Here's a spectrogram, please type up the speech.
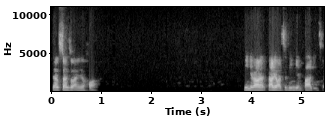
这样算出来的话，零点八八六还是零点八零九？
